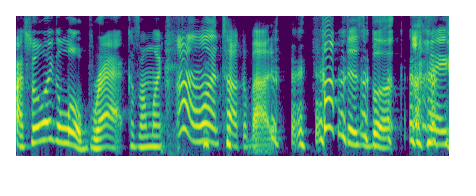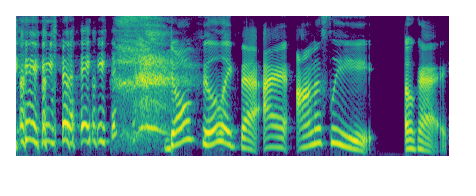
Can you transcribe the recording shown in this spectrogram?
I feel like a little brat because I'm like, I don't want to talk about it. Fuck this book. don't feel like that. I honestly, okay.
